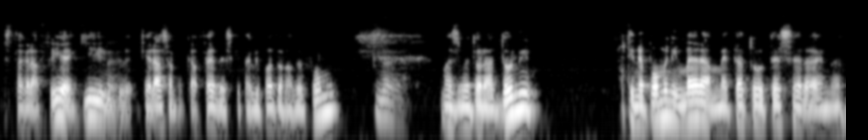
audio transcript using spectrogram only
στα γραφεία εκεί, Ναι. κεράσαμε καφέδες και τα λοιπά τον αδερφό μου, ναι. μαζί με τον Αντώνη. Την επόμενη μέρα μετά το 4-1,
